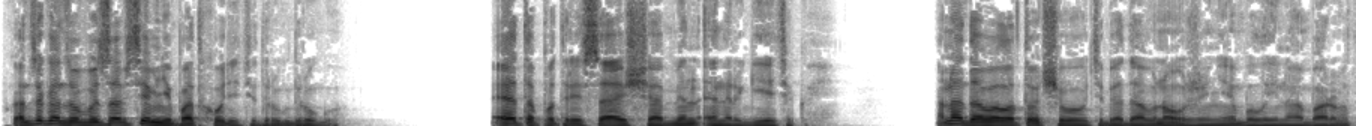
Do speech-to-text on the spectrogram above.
В конце концов, вы совсем не подходите друг другу. Это потрясающий обмен энергетикой. Она давала то, чего у тебя давно уже не было, и наоборот.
